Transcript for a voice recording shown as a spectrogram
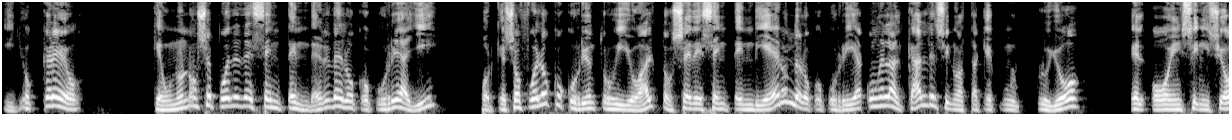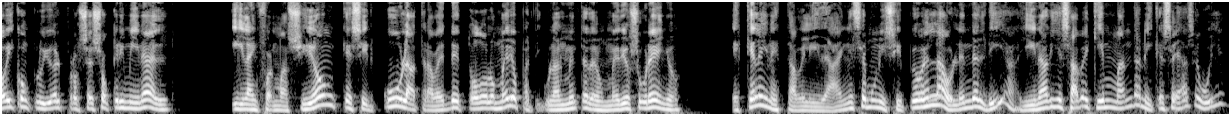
Y yo creo que uno no se puede desentender de lo que ocurre allí, porque eso fue lo que ocurrió en Trujillo Alto. Se desentendieron de lo que ocurría con el alcalde, sino hasta que concluyó el, o se inició y concluyó el proceso criminal y la información que circula a través de todos los medios, particularmente de los medios sureños, es que la inestabilidad en ese municipio es la orden del día. Allí nadie sabe quién manda ni qué se hace, William.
